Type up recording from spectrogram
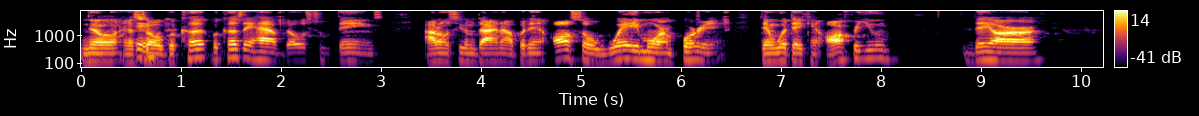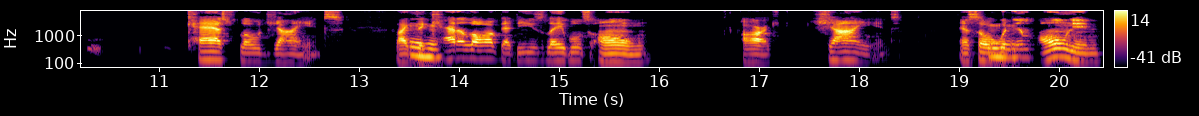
You know, and so because because they have those two things, I don't see them dying out. But then also way more important than what they can offer you, they are cash flow giants. Like the hmm catalog that these labels own are giant. And so with hmm them owning,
